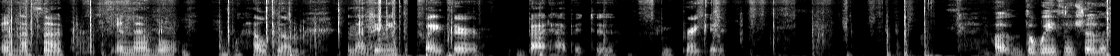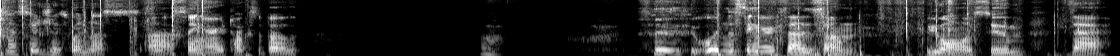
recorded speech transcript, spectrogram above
and that's not and that won't help them and that they need to fight their bad habit to break it. Uh, the ways they show this message is when the uh, singer talks about when the singer says, um, we all assume that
